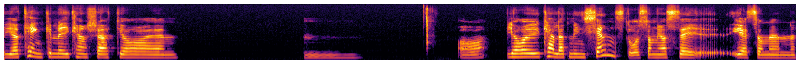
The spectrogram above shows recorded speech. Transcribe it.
jag tänker mig kanske att jag... Um, ja, jag har ju kallat min tjänst då som jag säger är som en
